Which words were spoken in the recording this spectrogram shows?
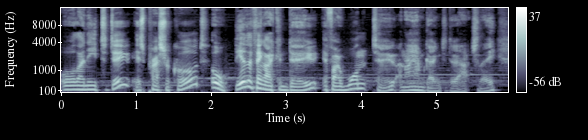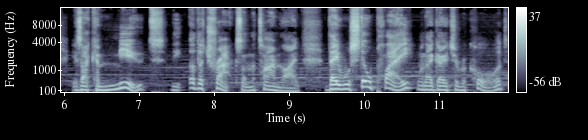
All I need to do is press record. Oh, the other thing I can do if I want to, and I am going to do it actually, is I can mute the other tracks on the timeline. They will still play when I go to record,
